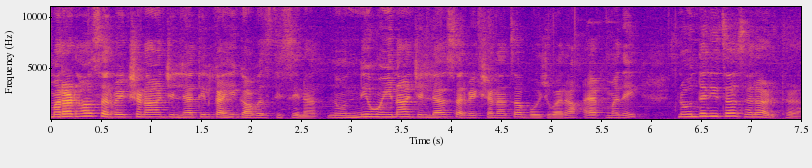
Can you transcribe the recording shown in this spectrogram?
मराठा सर्वेक्षणा जिल्ह्यातील काही गावच दिसेनात. नोंदणी होईना जिल्ह्यात सर्वेक्षणाचा बोजवारा ॲपमध्ये नोंदणीचा झाला अडथळा.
